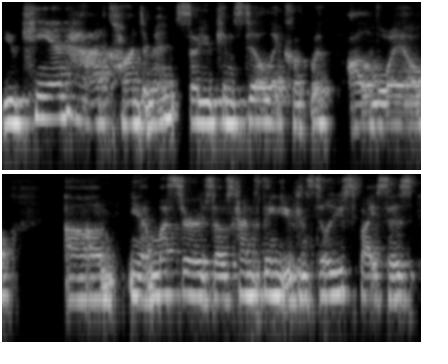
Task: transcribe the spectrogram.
You can have condiments, so you can still like cook with olive oil, um, you know, mustards, those kinds of things. You can still use spices.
